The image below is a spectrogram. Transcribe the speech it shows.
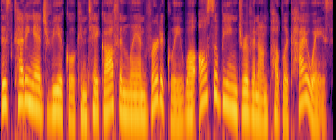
This cutting-edge vehicle can take off and land vertically while also being driven on public highways,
